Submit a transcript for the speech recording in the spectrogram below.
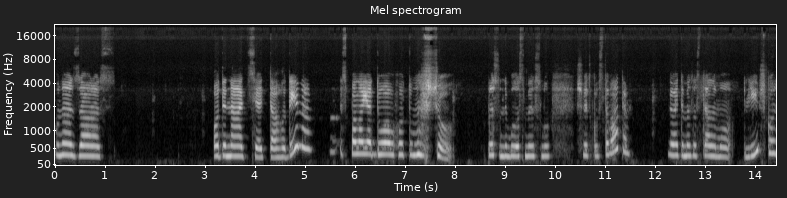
У нас зараз 11 година. Спала я довго, тому що просто не було смислу швидко вставати. Давайте ми застелимо ліжко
